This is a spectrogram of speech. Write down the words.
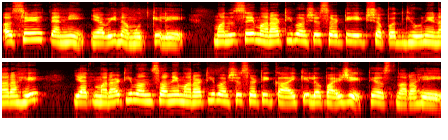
असे त्यांनी यावेळी नमूद केले. मनसे मराठी भाषेसाठी एक शपथ घेऊन येणार आहे. यात मराठी माणसाने मराठी भाषेसाठी काय केलं पाहिजे ते असणार आहे.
